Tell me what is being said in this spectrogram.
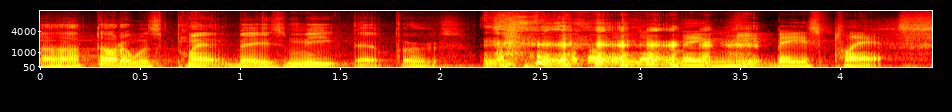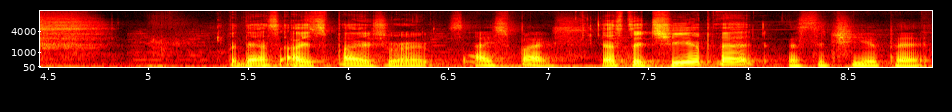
Uh, I thought it was plant-based meat at first, I thought we never made meat-based plants. But that's Ice Spice, right? It's ice spice. That's the chia pet. That's the chia pet.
